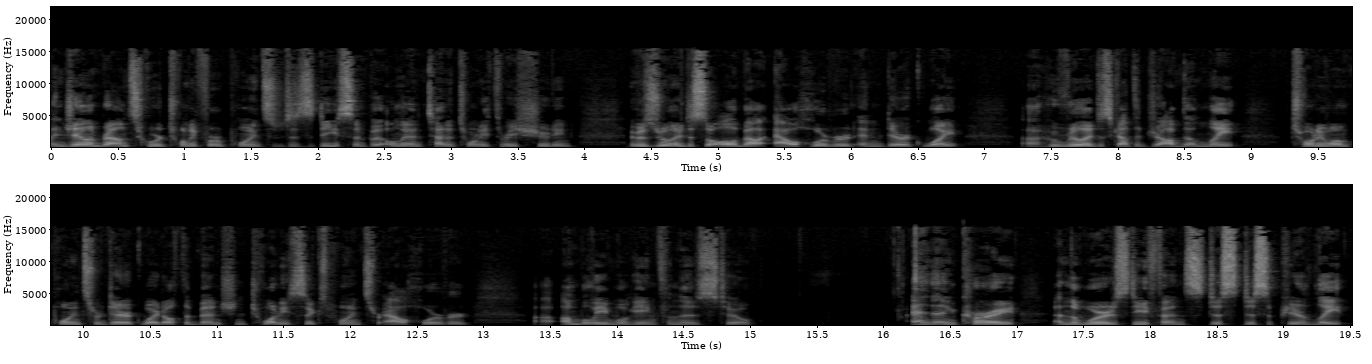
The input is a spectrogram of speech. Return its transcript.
and Jaylen Brown scored 24 points, which is decent, but only on 10 of 23 shooting. It was really just all about Al Horford and Derrick White, uh, who really just got the job done late. 21 points for Derrick White off the bench and 26 points for Al Horford. Uh, unbelievable game from those two. And then Curry and the Warriors defense just disappeared late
